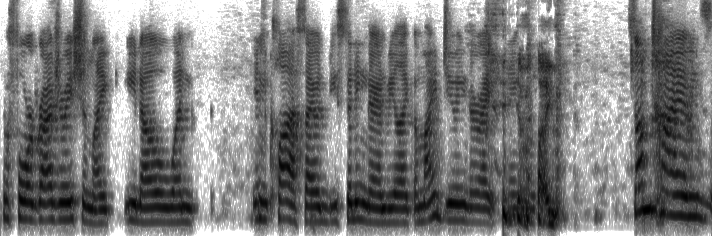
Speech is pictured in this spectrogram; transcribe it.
before graduation, like you know, when in class, I would be sitting there and be like, "Am I doing the right thing?" like sometimes,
